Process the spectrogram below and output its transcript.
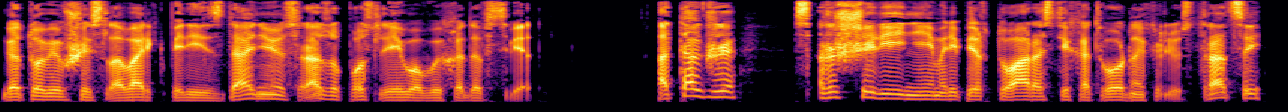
готовивший словарь к переизданию сразу после его выхода в свет, а также с расширением репертуара стихотворных иллюстраций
